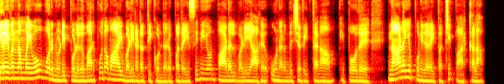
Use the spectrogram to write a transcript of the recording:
இறைவன் நம்மை ஒவ்வொரு நொடிப்பொழுதும் அற்புதமாய் வழிநடத்தி கொண்டிருப்பதை சிமியோன் பாடல் வழியாக உணர்ந்து செவித்த நாம் இப்போது நாளைய புனிதரை பற்றி பார்க்கலாம்.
